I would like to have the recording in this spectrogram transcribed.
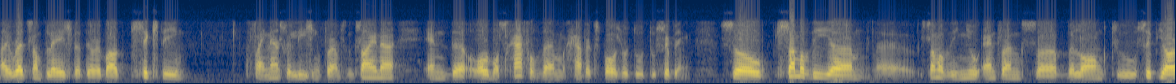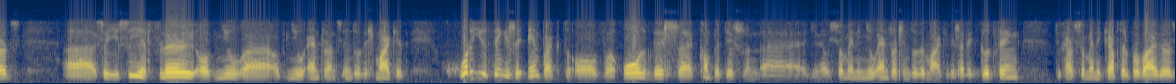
I read someplace that there are about 60 financial leasing firms in China, and uh, almost half of them have exposure to, to shipping. So some of the um, uh, some of the new entrants uh, belong to shipyards. Uh, so you see a flurry of new uh, of new entrants into this market. What do you think is the impact of uh, all this uh, competition? You know, so many new entrants into the market. Is that a good thing to have so many capital providers?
